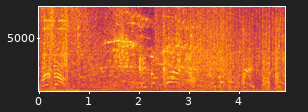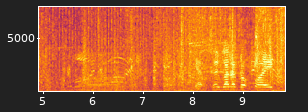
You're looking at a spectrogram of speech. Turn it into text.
Flares out. Yep, so glad I'm not flying.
